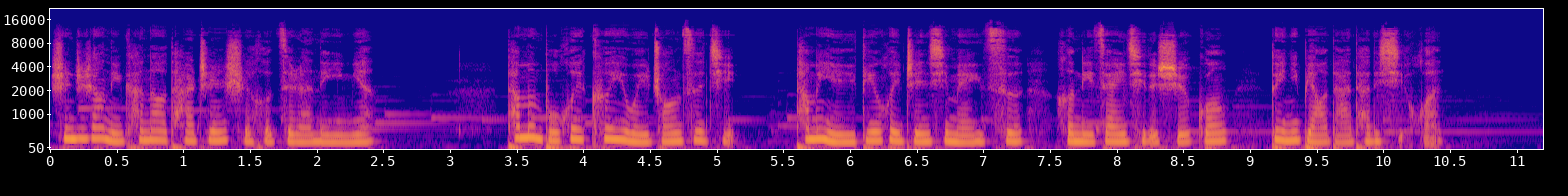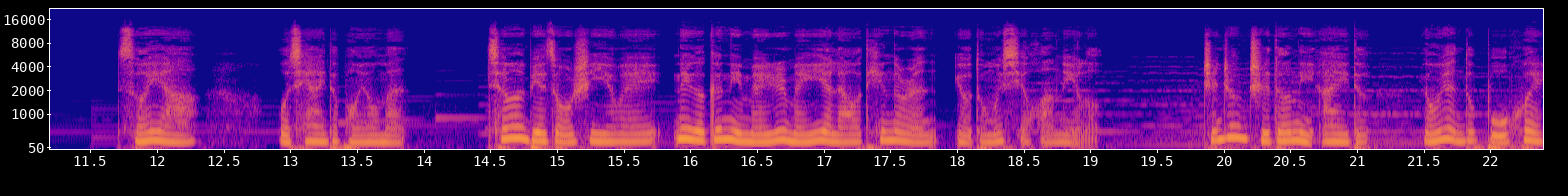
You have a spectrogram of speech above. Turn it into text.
甚至让你看到他真实和自然的一面。他们不会刻意伪装自己，他们也一定会珍惜每一次和你在一起的时光，对你表达他的喜欢。所以啊，我亲爱的朋友们，千万别总是以为那个跟你没日没夜聊天的人有多么喜欢你了。真正值得你爱的，永远都不会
